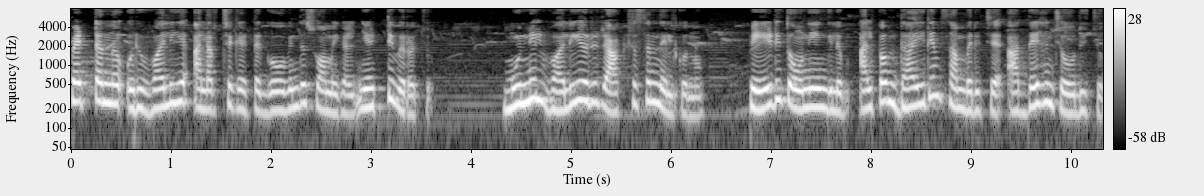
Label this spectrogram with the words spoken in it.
പെട്ടെന്ന് ഒരു വലിയ അലർച്ച കേട്ട് ഗോവിന്ദസ്വാമികൾ ഞെട്ടിവിറച്ചു. മുന്നിൽ വലിയൊരു രാക്ഷസൻ നിൽക്കുന്നു. പേടി തോന്നിയെങ്കിലും അല്പം ധൈര്യം സംഭരിച്ച് അദ്ദേഹം ചോദിച്ചു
